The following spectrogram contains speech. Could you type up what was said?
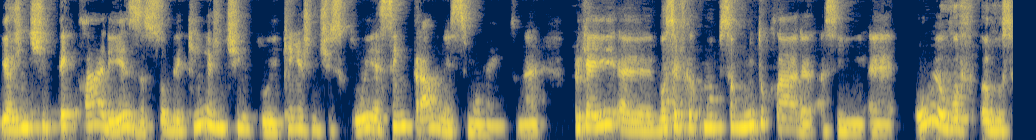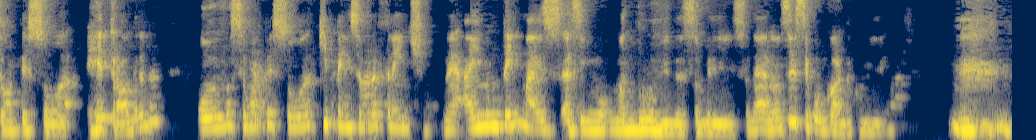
E a gente ter clareza sobre quem a gente inclui, quem a gente exclui é central nesse momento, né? Porque aí é, você fica com uma opção muito clara, assim, é, ou eu vou, eu vou ser uma pessoa retrógrada, ou eu vou ser uma pessoa que pensa para frente, né? Aí não tem mais, assim, uma dúvida sobre isso, né? Não sei se você concorda comigo.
